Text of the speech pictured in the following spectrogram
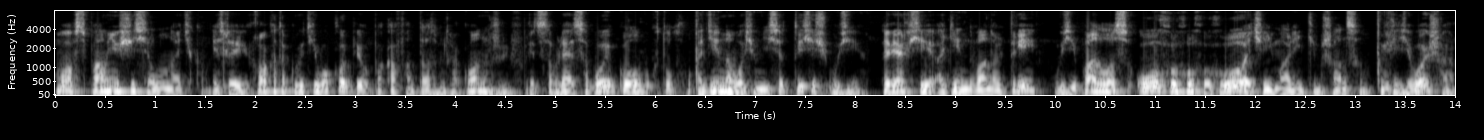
Моб, спавнящийся лунатиком. Если игрок атакует его копию, пока фантазм дракона жив, представляет собой голову Ктулху. 1 на 80 тысяч УЗИ. До версии 1.2.03 УЗИ падало с охо-хо-хо-хо очень маленьким шансом. Грязевой шар.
